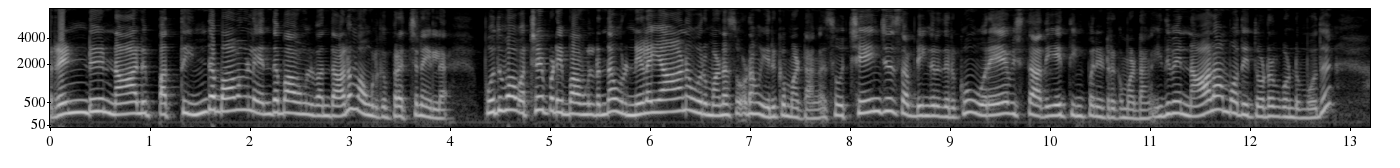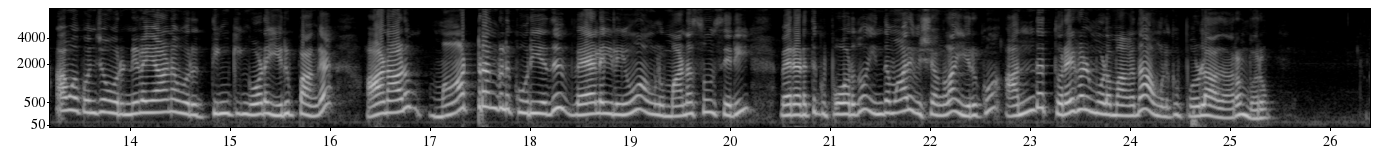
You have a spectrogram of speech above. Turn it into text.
ரெண்டு நாலு பத்து இந்த பாவங்களில் எந்த பாவங்கள் வந்தாலும் அவங்களுக்கு பிரச்சனை இல்லை. பொதுவாக ஒற்றைப்படை பாவங்கள் இருந்தால் ஒரு நிலையான ஒரு மனசோட அவங்க இருக்க மாட்டாங்க. ஸோ சேஞ்சஸ் அப்படிங்கிறது இருக்கும். ஒரே விஷயத்தை அதையே திங்க் பண்ணிட்டு இருக்க மாட்டாங்க. இதுவே நாலாம் போதை தொடர்பு கொண்டும் போது அவங்க கொஞ்சம் ஒரு நிலையான ஒரு திங்கிங்கோடு இருப்பாங்க. ஆனாலும் மாற்றங்களுக்கு உரியது வேலையிலையும் அவங்களுக்கு மனசும் சரி வேறு இடத்துக்கு போகிறதும் இந்த மாதிரி விஷயங்கள்லாம் இருக்கும். அந்த துறைகள் மூலமாக தான் அவங்களுக்கு பொருளாதாரம் வரும்.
